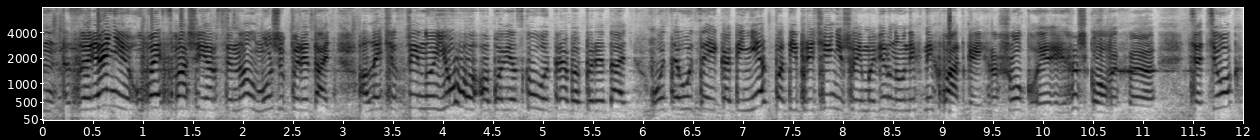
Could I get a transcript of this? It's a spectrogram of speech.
Е, Зоряні увесь ваш арсенал можу передати. Але частину його обов'язково треба передати оце у цей кабінет по тій причині, що ймовірно у них нехватка іграшок, іграшкових цяцьок.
